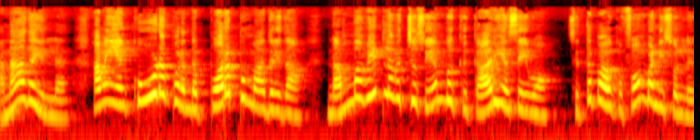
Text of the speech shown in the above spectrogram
அனாதை இல்லை. அவன் என் கூட பிறந்த பொறப்பு மாதிரி தான் நம்ம வீட்டில் வச்சு சுயம்புக்கு காரியம் செய்வோம். சித்தப்பாவுக்கு ஃபோன் பண்ணி சொல்லு.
